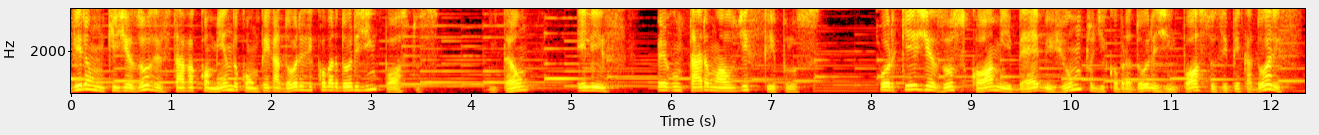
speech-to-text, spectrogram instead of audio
viram que Jesus estava comendo com pecadores e cobradores de impostos. Então, eles perguntaram aos discípulos: por que Jesus come e bebe junto de cobradores de impostos e pecadores?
